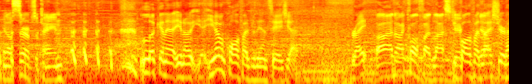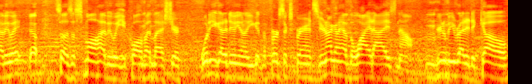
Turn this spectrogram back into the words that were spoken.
You know, syrup's a pain. Looking at, you know, you haven't qualified for the NCAAs yet, right? Uh, no, I qualified last year. You qualified yep. last year at heavyweight? Yep. So as a small heavyweight, you qualified mm-hmm. last year. What do you got to do? You know, you get the first experience. You're not going to have the wide eyes now. Mm-hmm. You're going to be ready to go.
